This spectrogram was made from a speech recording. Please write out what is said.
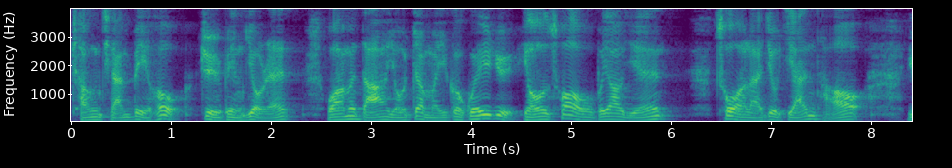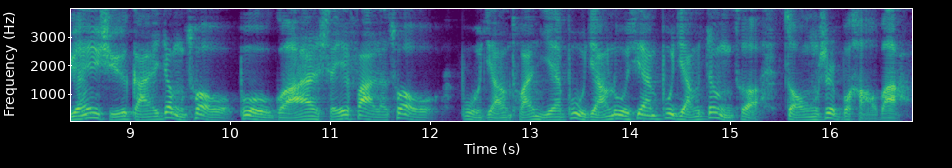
惩前毖后，治病救人。我们党有这么一个规矩：有错误不要紧，错了就检讨，允许改正错误。不管谁犯了错误，不讲团结，不讲路线，不讲政策，总是不好吧？”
